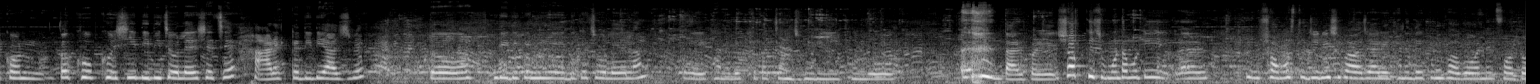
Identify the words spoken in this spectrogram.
এখন তো খুব খুশি দিদি চলে এসেছে, আর একটা দিদি আসবে। তো দিদিকে নিয়ে এদিকে চলে এলাম। তো এখানে দেখতে পাচ্ছেন ঝুড়ি, কুলো, তারপরে সব কিছু মোটামুটি সমস্ত জিনিসই পাওয়া যায়। এখানে দেখুন ভগবানের ফটো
